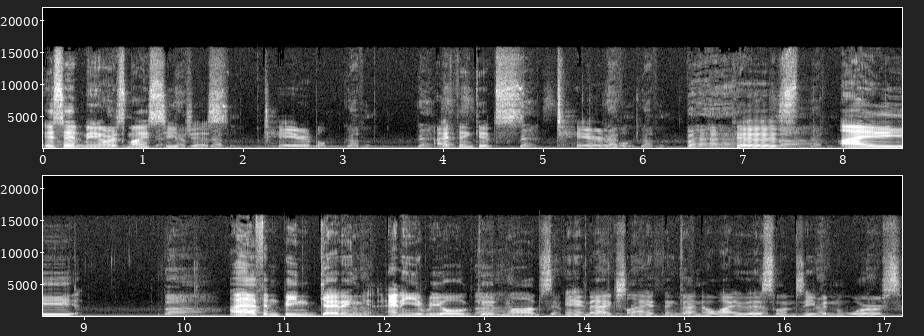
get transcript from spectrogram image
Is it me or is my seed just terrible? I think it's terrible. Because I... I haven't been getting any real good mobs, and actually I think I know why this one's even worse.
